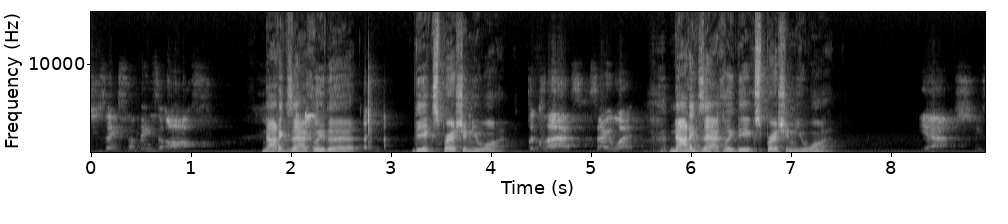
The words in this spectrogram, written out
she's like, something's off. Not exactly the the expression you want. The class, sorry, what? Not exactly the expression you want. Yeah, she's,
